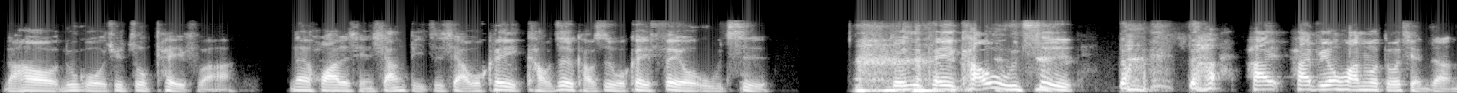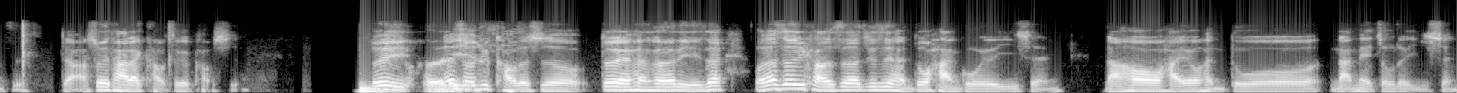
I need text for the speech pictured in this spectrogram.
然后如果我去做配服啊，那花的钱相比之下，我可以考这个考试，我可以废我五次，就是可以考五次，对对啊，还还不用花那么多钱这样子，对啊，所以他来考这个考试。所以那时候去考的时候，对，很合理。在我那时候去考的时候，就是很多韩国的医生，然后还有很多南美洲的医生，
